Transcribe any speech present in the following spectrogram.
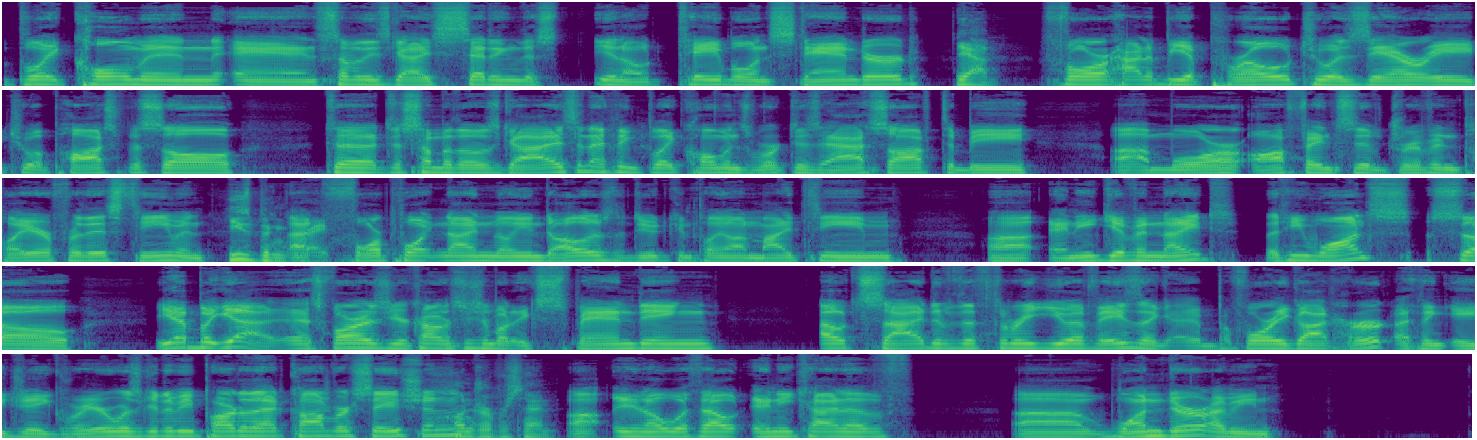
Blake Coleman and some of these guys setting this, you know, table and standard Yeah. for how to be a pro to a Zary, to a Pospisil, to to some of those guys. And I think Blake Coleman's worked his ass off to be a more offensive driven player for this team. And He's been at great. four point nine million dollars, the dude can play on my team uh, any given night that he wants. So yeah, but yeah, as far as your conversation about expanding outside of the three UFAs, like uh, before he got hurt, I think AJ Greer was going to be part of that conversation Hundred percent. uh, you know, without any kind of uh, wonder. I mean,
